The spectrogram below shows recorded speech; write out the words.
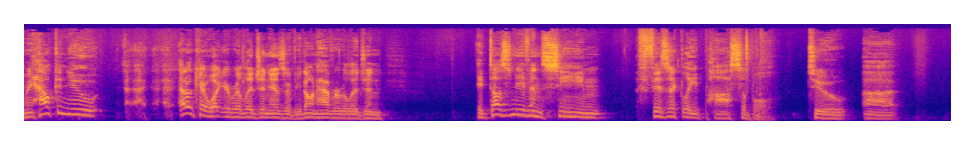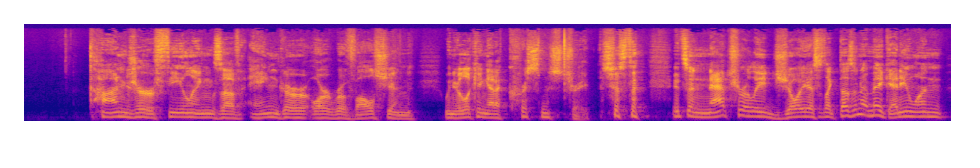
I mean, how can you? I, I don't care what your religion is or if you don't have a religion, it doesn't even seem physically possible to uh, conjure feelings of anger or revulsion when you're looking at a Christmas tree. It's just, a, it's a naturally joyous, it's like, doesn't it make anyone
